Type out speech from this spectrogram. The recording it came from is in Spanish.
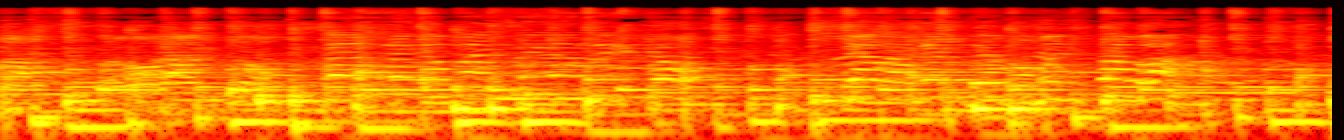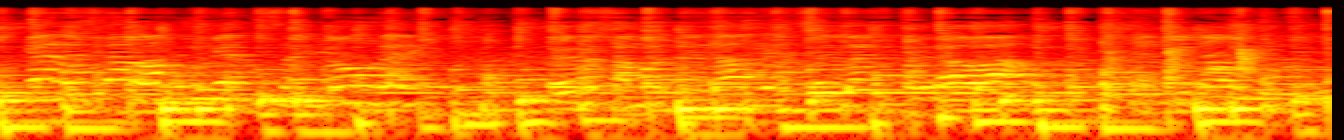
Venga.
